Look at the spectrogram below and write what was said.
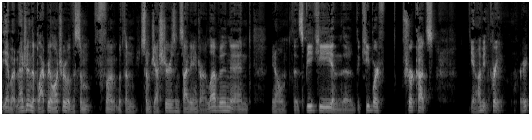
yeah, but imagine the BlackBerry launcher with some fun, with some some gestures inside Android 11 and you know the speed key and the the keyboard shortcuts. You know, that'd be great, right?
